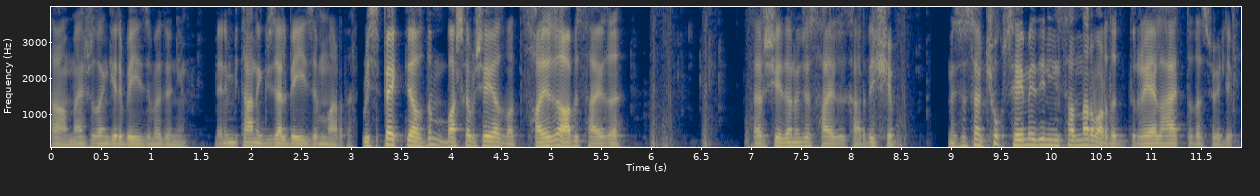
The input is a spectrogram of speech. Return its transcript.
Tamam ben şuradan geri base'ime döneyim. Benim bir tane güzel base'im vardı. Respect yazdım başka bir şey yazmadı. Saygı abi saygı. Her şeyden önce saygı kardeşim. Mesela sen çok sevmediğin insanlar vardır real hayatta da söyleyeyim.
